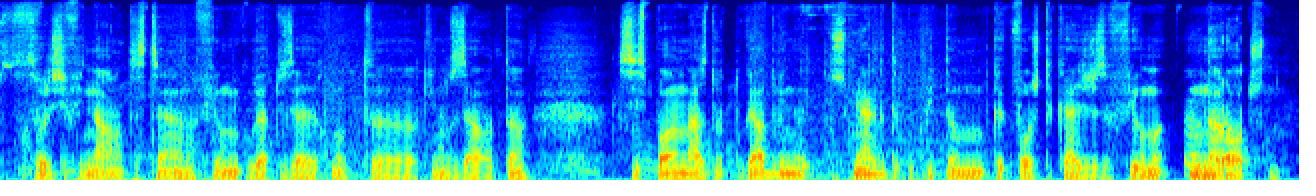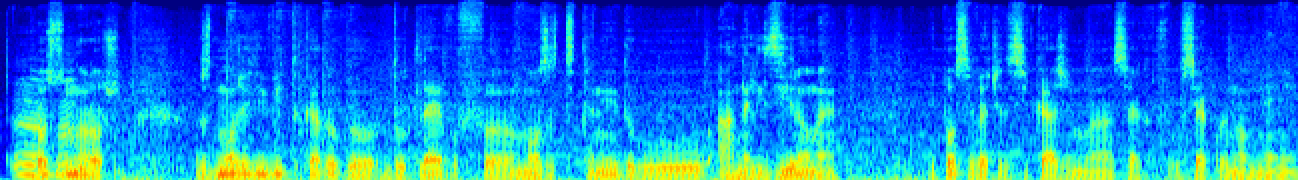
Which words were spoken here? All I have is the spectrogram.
свърши финалната сцена на филми, когато излезахме от а, кинозалата, си спомням, аз до тогава дори не смях да те попитам какво ще кажеш за филма. Uh-huh. Нарочно. Просто нарочно. За да може един вид така да, го, да отлее в а, мозъците ни, да го анализираме и после вече да си кажем а, всякакво, всяко едно мнение.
